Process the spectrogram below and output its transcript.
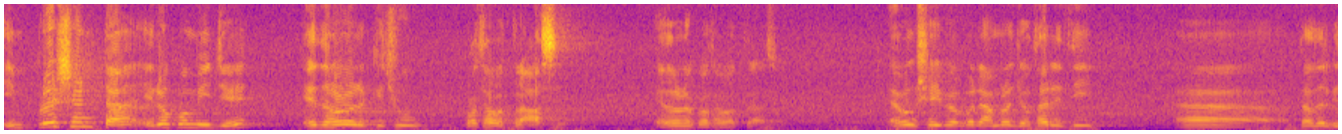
ইমপ্রেশনটা এরকমই যে এ ধরনের কিছু কথাবার্তা আছে। এ ধরনের কথাবার্তা আছে। এবং সেই ব্যাপারে আমরা যথারীতি তাদেরকে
